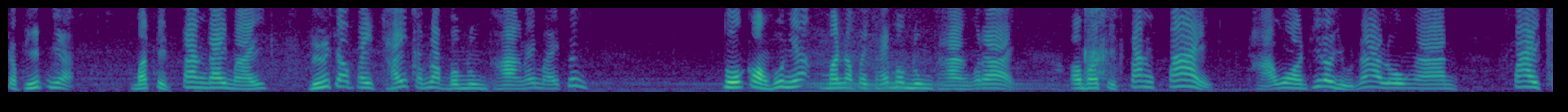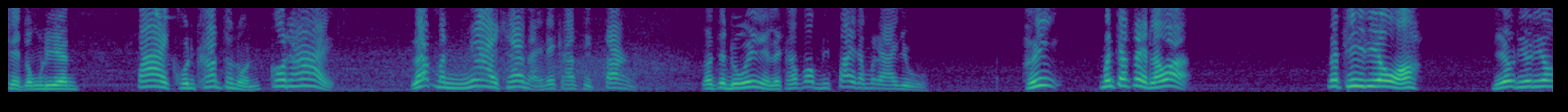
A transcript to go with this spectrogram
กระพริบเนี่ยมาติดตั้งได้ไหม หรือจะเอาไปใช้สำหรับบำรุงทางได้ไหม ซึ่งตัวกล่องพวกเนี้ยมันเอาไปใช้บำรุงทางก็ได้ เอามาติดตั้งป้ายถาวรที่เราอยู่หน้าโรงงาน ป้ายเขตโรงเรียน ป้ายคนข้ามถนนก็ได้ และมันง่ายแค่ไหนในการติดตั้ง เราจะดูให้เห็นเลยครับว่ามีป้ายธรรมดาอยู่ เฮ้ย มันจะเสร็จแล้วอะนาทีเดียวเหรอ เดี๋ยวเดี๋ยวเดี๋ยว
